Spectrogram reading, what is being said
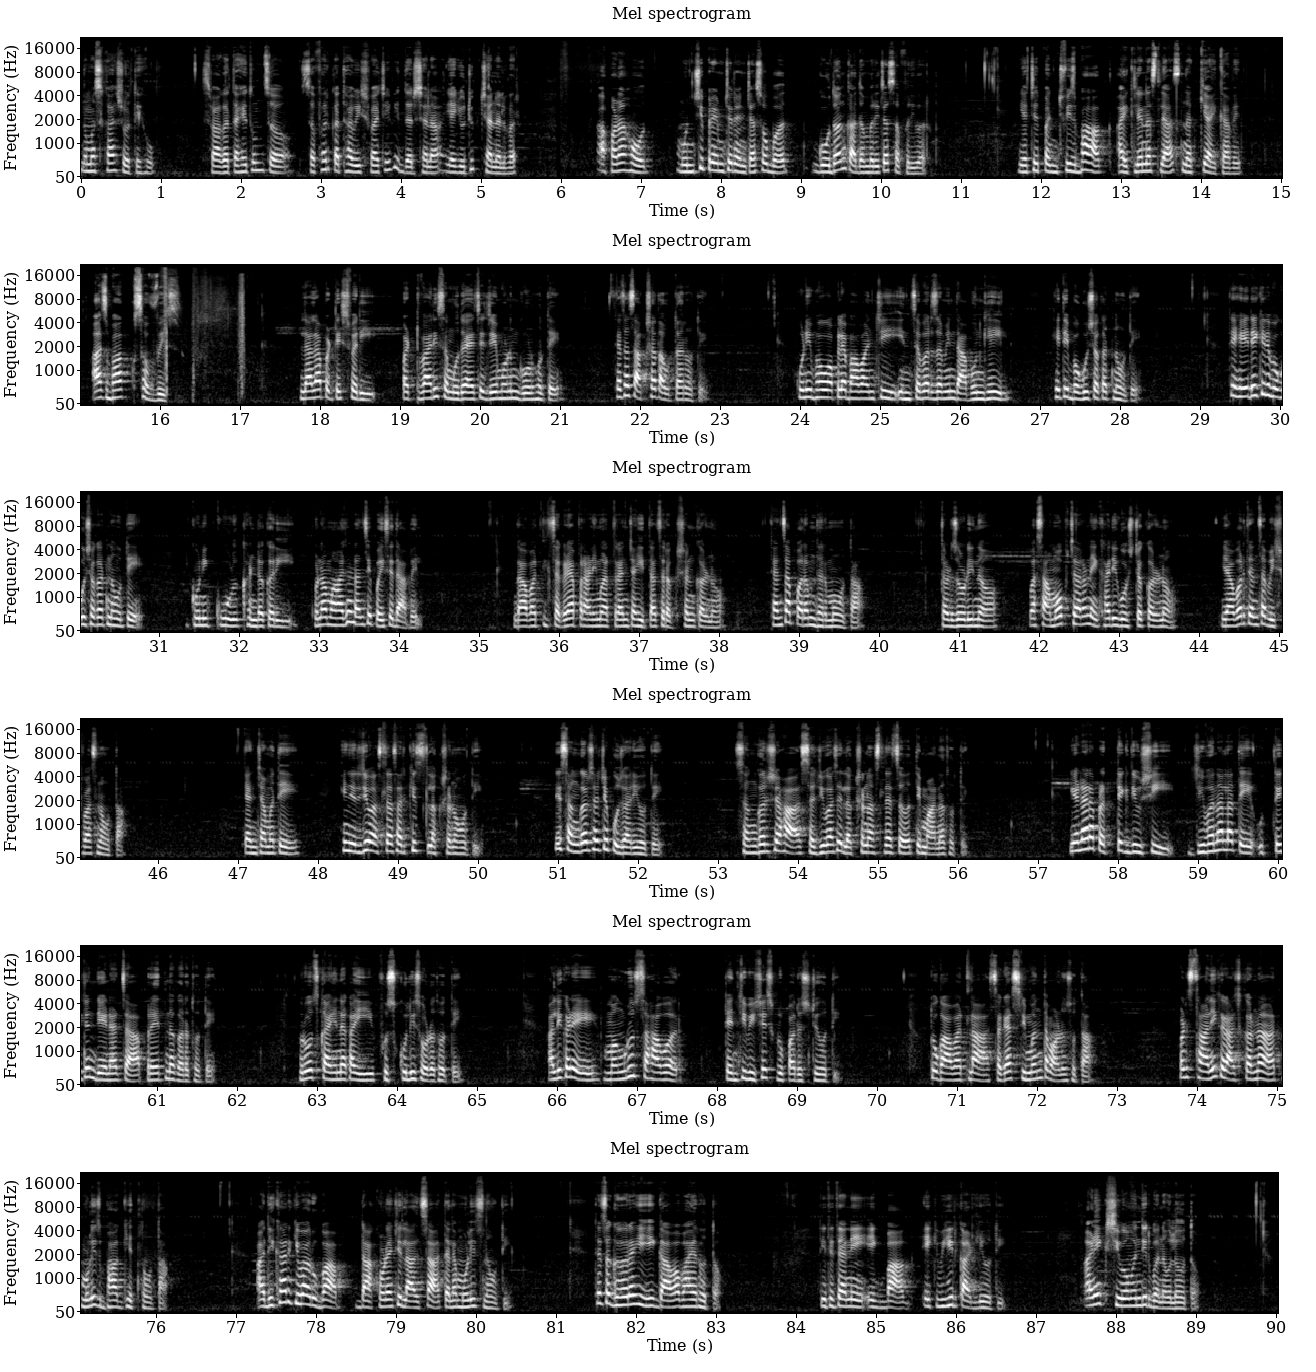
नमस्कार श्रोते हो. स्वागत आहे तुमचं सफर कथा विश्वाची विदर्शना या यूट्यूब चॅनलवर आपण आहोत मुंशी प्रेमचंद यांच्यासोबत गोदान कादंबरीच्या सफरीवर. याचे पंचवीस भाग ऐकले नसल्यास नक्की ऐकावेत. आज भाग सव्वीस. लाला पटेश्वरी पटवारी समुदायाचे जे म्हणून गुण होते त्याचा साक्षात अवतार होते. कुणी भाऊ आपल्या भावांची इंचभर जमीन दाबून घेईल हे ते बघू शकत नव्हते. ते हे देखील बघू शकत नव्हते. कोणी कूळ खंडकरी कोणा महाजनांचे पैसे दाबेल. गावातील सगळ्या प्राणीमात्रांच्या हिताचं रक्षण करणं त्यांचा परमधर्म होता. तडजोडीनं वा सामोपचारानं एखादी गोष्ट करणं यावर त्यांचा विश्वास नव्हता. त्यांच्या मते ही निर्जीव असल्यासारखीच लक्षणं होती. ते संघर्षाचे पुजारी होते. संघर्ष हा सजीवाचे लक्षण असल्याचं ते मानत होते. येणाऱ्या प्रत्येक दिवशी जीवनाला ते उत्तेजन देण्याचा प्रयत्न करत होते. रोज काही ना काही फुसकुली सोडत होते. अलीकडे मंगरूज सहावर त्यांची विशेष कृपादृष्टी होती. तो गावातला सगळ्यात श्रीमंत माणूस होता. पण स्थानिक राजकारणात मुळीच भाग घेत नव्हता. अधिकार किंवा रुबाब दाखवण्याची लालसा त्याला मुळीच नव्हती. त्याचं घरही गावाबाहेर होतं. तिथे त्याने एक बाग एक विहीर काढली होती. आणि एक शिवमंदिर बनवलं होतं.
